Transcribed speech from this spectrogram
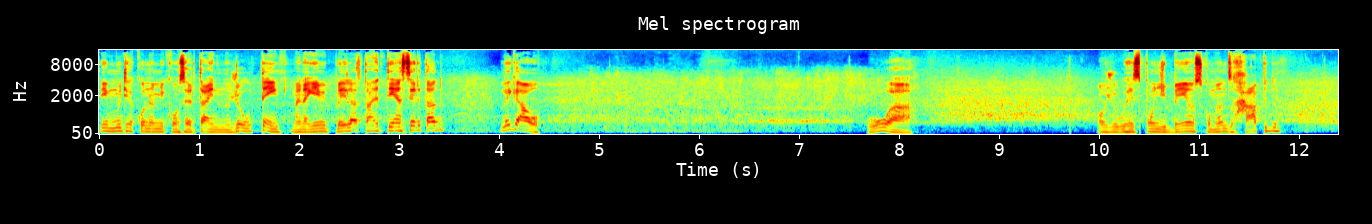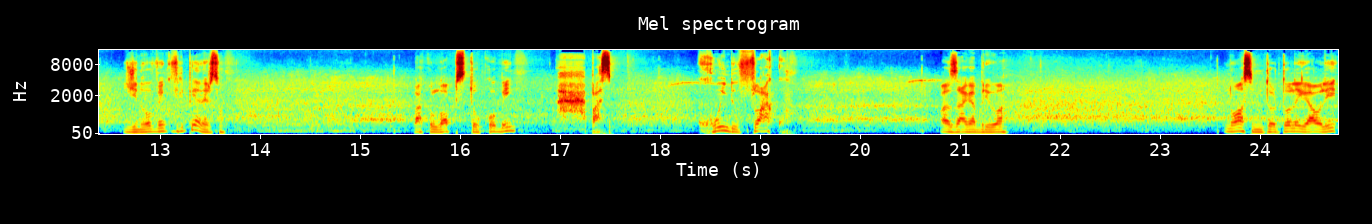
Tem muito que a Konami consertar ainda no jogo? Tem, mas na gameplay ela tá, tem acertado legal. Boa. Ó, o jogo responde bem aos comandos rápido. De novo vem com o Felipe Anderson. Flaco Lopes tocou bem. Ah, passe ruim do Flaco. Ó, a zaga abriu, ó. Nossa, me tortou legal ali.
